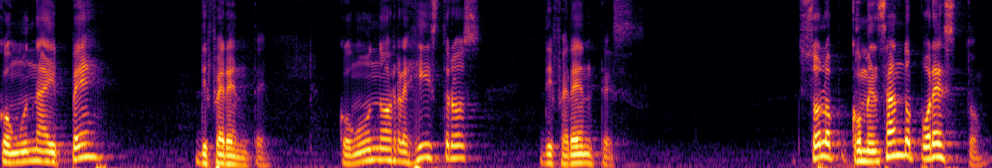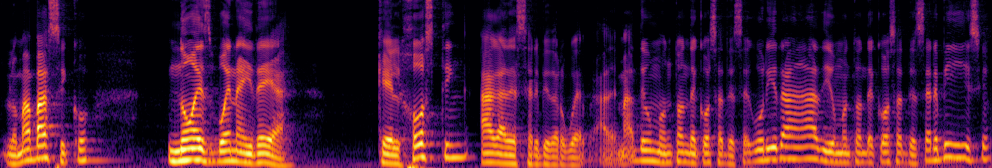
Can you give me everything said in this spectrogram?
con una IP diferente con unos registros diferentes. Solo comenzando por esto, lo más básico, no es buena idea que el hosting haga de servidor web, además de un montón de cosas de seguridad y un montón de cosas de servicio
